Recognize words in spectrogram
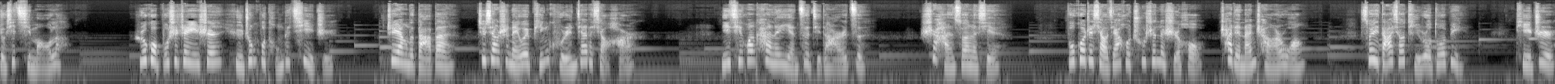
有些起毛了。如果不是这一身与众不同的气质，这样的打扮就像是哪位贫苦人家的小孩。倪清欢看了一眼自己的儿子，是寒酸了些。不过这小家伙出生的时候差点难产而亡，所以打小体弱多病，体质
